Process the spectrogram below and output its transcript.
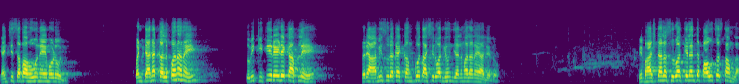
यांची सभा होऊ नये म्हणून. पण त्यांना कल्पना नाही तुम्ही किती रेडे कापले तरी आम्ही सुद्धा काय कमकुवत आशीर्वाद घेऊन जन्माला नाही आलेलो. मी भाषणाला सुरुवात केल्यानंतर पाऊसच थांबला.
